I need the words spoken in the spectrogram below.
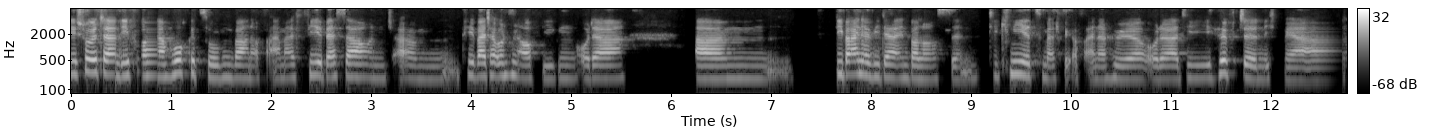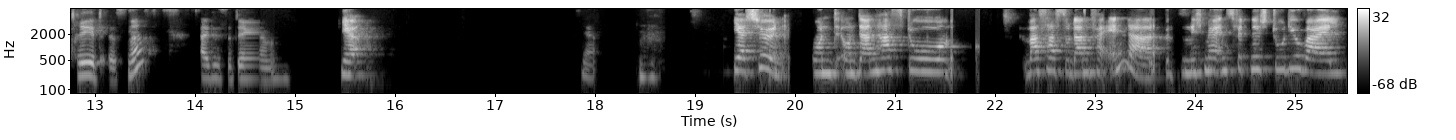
die Schultern, die vorher hochgezogen waren, auf einmal viel besser und ähm, viel weiter unten aufliegen oder die Beine wieder in Balance sind, die Knie zum Beispiel auf einer Höhe oder die Hüfte nicht mehr dreht ist. Ne? all diese Dinge. Ja. Ja. Ja, schön. Und, und dann hast du was hast du dann verändert? Bist du nicht mehr ins Fitnessstudio, weil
